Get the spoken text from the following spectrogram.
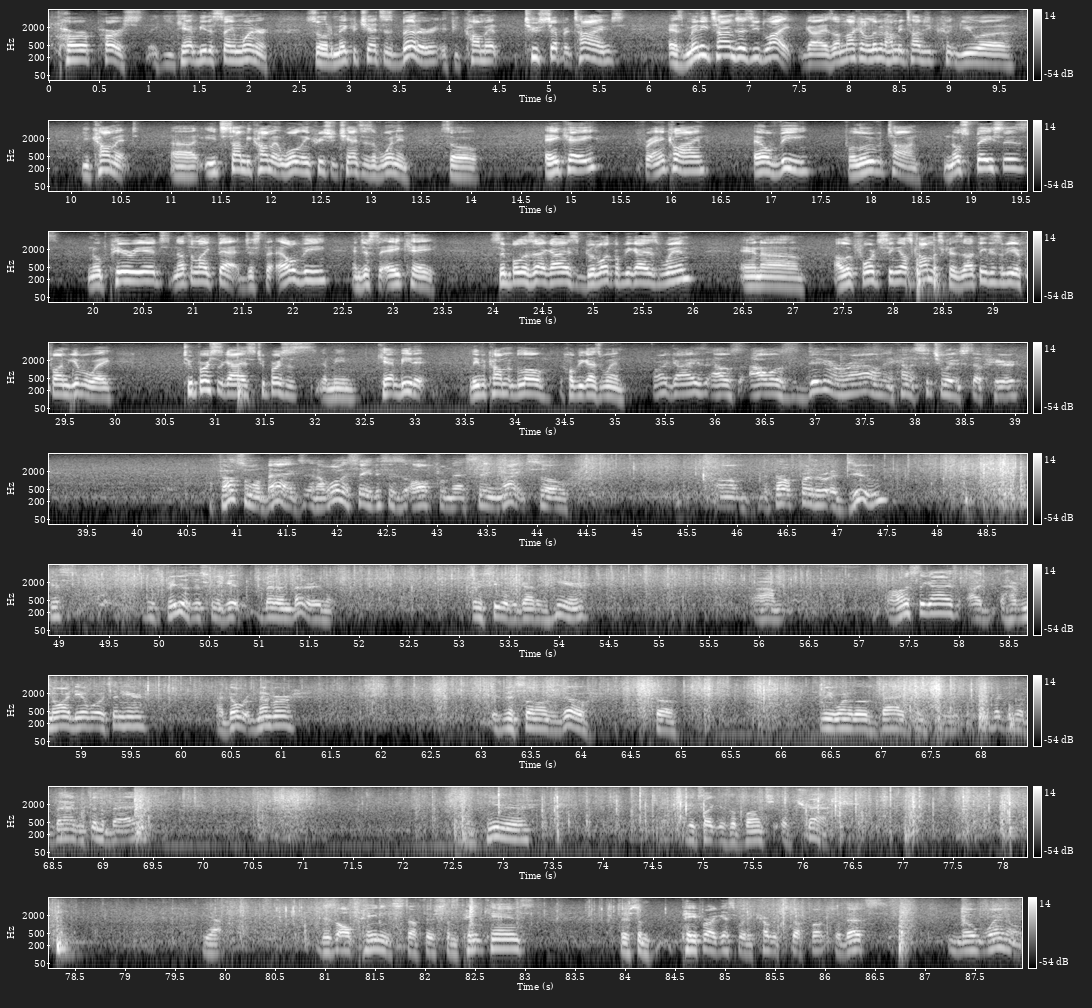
per purse. You can't be the same winner. So to make your chances better, if you comment two separate times, as many times as you'd like, guys. I'm not going to limit how many times you you uh, you comment. Uh, each time you comment will increase your chances of winning. So AK for Anne Klein, LV for Louis Vuitton. No spaces, no periods, nothing like that. Just the LV and just the AK. Simple as that, guys. Good luck. Hope you guys win. And uh, I look forward to seeing y'all's comments because I think this will be a fun giveaway. Two purses, guys. Two purses. I mean, can't beat it. Leave a comment below. Hope you guys win. All right, guys. I was I was digging around and kind of situating stuff here. I found some more bags, and I want to say this is all from that same night. So, um, without further ado, this this video is just going to get better and better, isn't it? We're going to see what we got in here. Um, honestly, guys, I have no idea what's in here. I don't remember. It's been so long ago. So, it's be one of those bags. Looks like there's a bag within a bag. And here, looks like there's a bunch of trash. Yeah. There's all painting stuff. There's some paint cans. There's some paper, I guess, where they covered stuff up. So that's no bueno.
